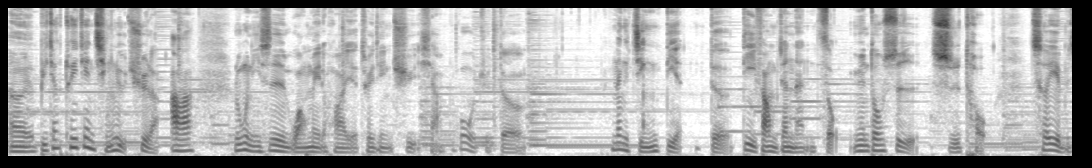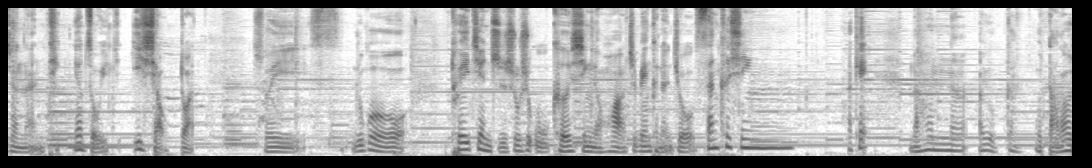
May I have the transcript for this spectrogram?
呃，比较推荐情侣去了啊。如果你是王美的话，也推荐去一下。不过我觉得那个景点的地方比较难走，因为都是石头，车也比较难停，要走一一小段。所以，如果推荐指数是五颗星的话，这边可能就三颗星。OK，然后呢？哎呦，干！我打到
